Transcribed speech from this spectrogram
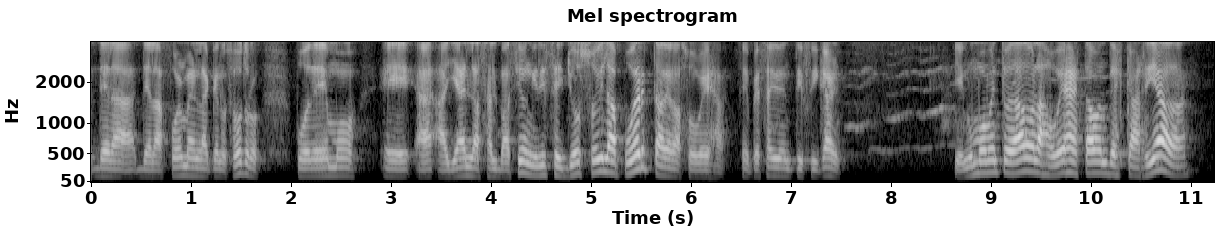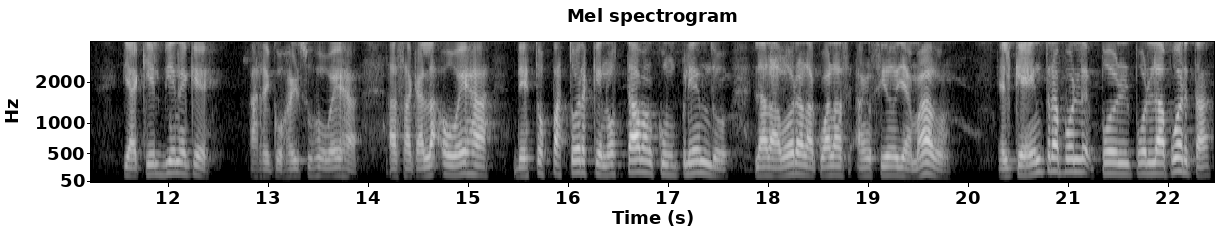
de las la formas en la que nosotros podemos eh, hallar la salvación. Y dice, yo soy la puerta de las ovejas. Se empieza a identificar. Y en un momento dado las ovejas estaban descarriadas y aquí él viene ¿qué? a recoger sus ovejas, a sacar las ovejas de estos pastores que no estaban cumpliendo la labor a la cual han sido llamados. El que entra por, por, la puerta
